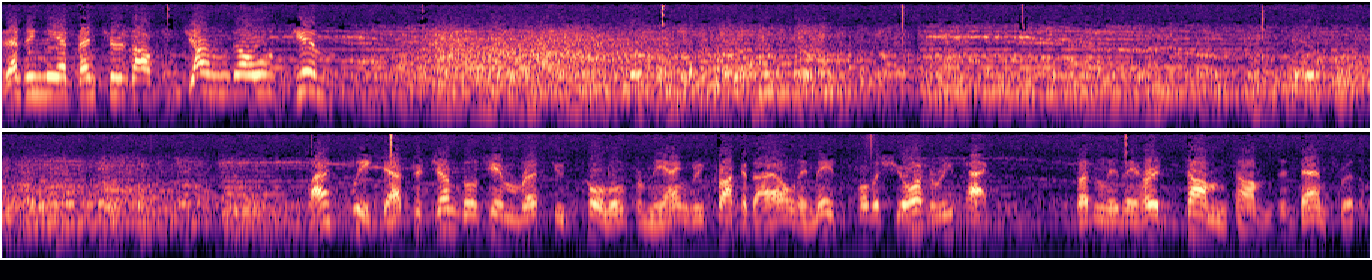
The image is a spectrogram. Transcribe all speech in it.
Presenting the adventures of Jungle Jim. Last week, after Jungle Jim rescued Kolo from the angry crocodile, they made for the shore to repack. Suddenly, they heard tom-toms and dance rhythm.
